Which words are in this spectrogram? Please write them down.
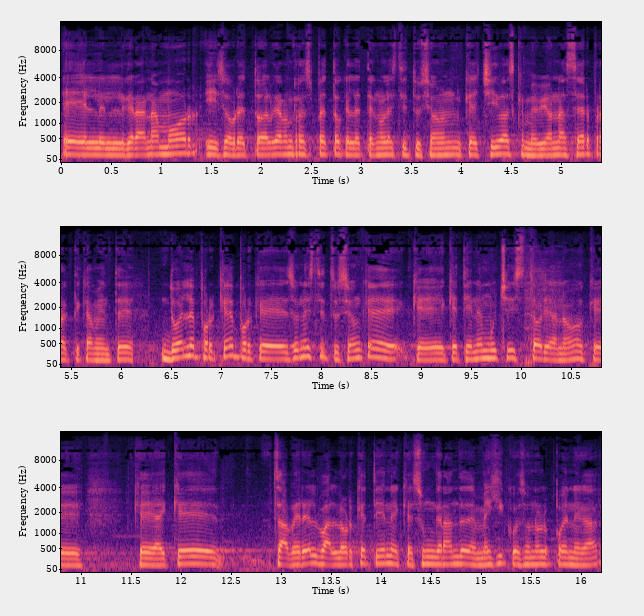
el, el gran amor y sobre todo el gran respeto que le tengo a la institución que Chivas, que me vio nacer prácticamente. Duele, ¿por qué? Porque es una institución que, que, que tiene mucha historia, ¿no? Que, que hay que saber el valor que tiene, que es un grande de México, eso no lo puede negar,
